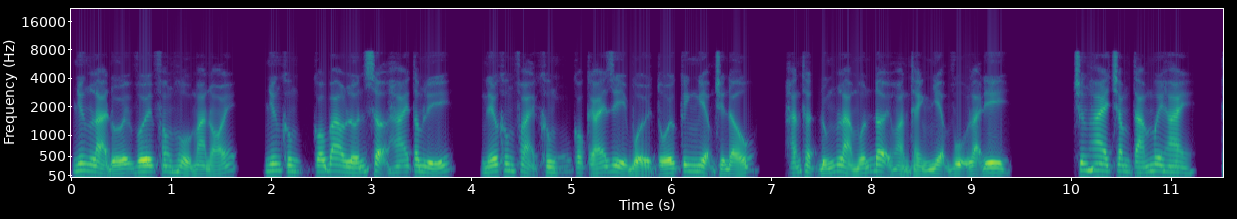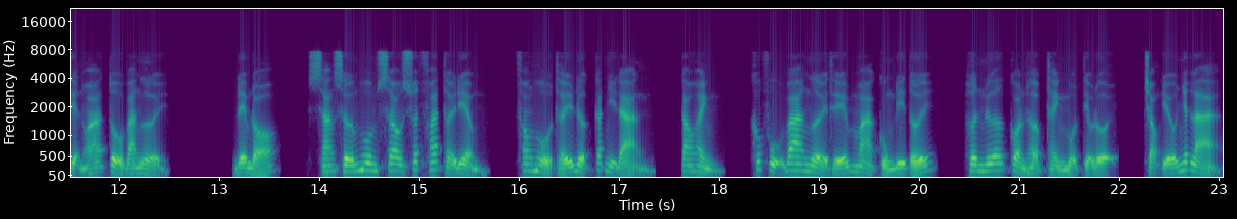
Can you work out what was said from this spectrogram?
nhưng là đối với phong hổ mà nói, nhưng không có bao lớn sợ hãi tâm lý, nếu không phải không có cái gì buổi tối kinh nghiệm chiến đấu, hắn thật đúng là muốn đợi hoàn thành nhiệm vụ lại đi. chương 282, tiện hóa tổ ba người. Đêm đó, sáng sớm hôm sau xuất phát thời điểm, phong hổ thấy được các nhị đàn, cao hành, khúc phụ ba người thế mà cùng đi tới, hơn nữa còn hợp thành một tiểu đội, trọng yếu nhất là,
